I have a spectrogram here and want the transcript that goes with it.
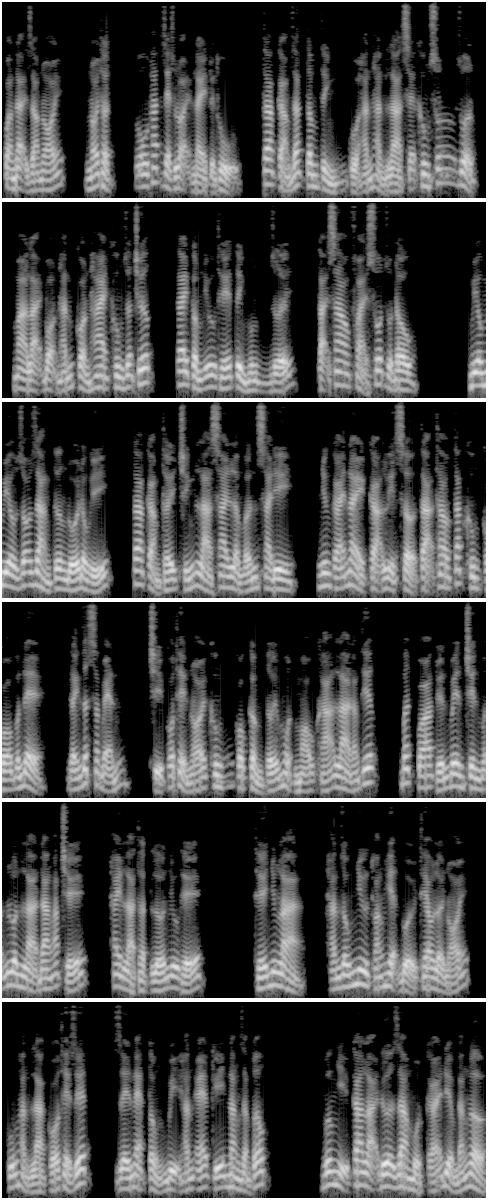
Quan đại giáo nói nói thật, ô thát dẹt loại này tuyển thủ, ta cảm giác tâm tình của hắn hẳn là sẽ không sốt ruột, mà lại bọn hắn còn hai không dẫn trước, tay cầm ưu thế tình huống dưới, tại sao phải sốt ruột đâu? Miêu miêu rõ ràng tương đối đồng ý ta cảm thấy chính là sai lầm ấn sai đi, nhưng cái này cả lì sợ tạ thao tác không có vấn đề, đánh rất sắc bén, chỉ có thể nói không có cầm tới một máu khá là đáng tiếc, bất quá tuyến bên trên vẫn luôn là đang áp chế, hay là thật lớn ưu thế. Thế nhưng là, hắn giống như thoáng hiện đuổi theo lời nói, cũng hẳn là có thể giết, dễ nẹt tổng bị hắn é kỹ năng giảm tốc. Vương nhị ca lại đưa ra một cái điểm đáng ngờ,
